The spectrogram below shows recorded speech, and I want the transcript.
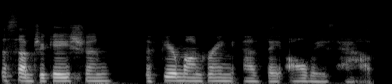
the subjugation, the fear mongering as they always have.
